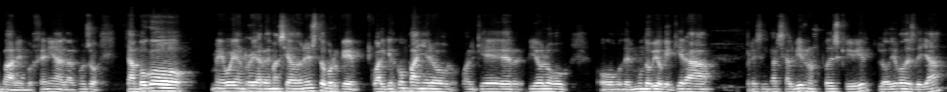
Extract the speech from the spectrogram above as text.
Vale, pues genial, Alfonso. Tampoco me voy a enrollar demasiado en esto porque cualquier compañero, cualquier biólogo o del mundo bio que quiera presentarse al BIR nos puede escribir, lo digo desde ya,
